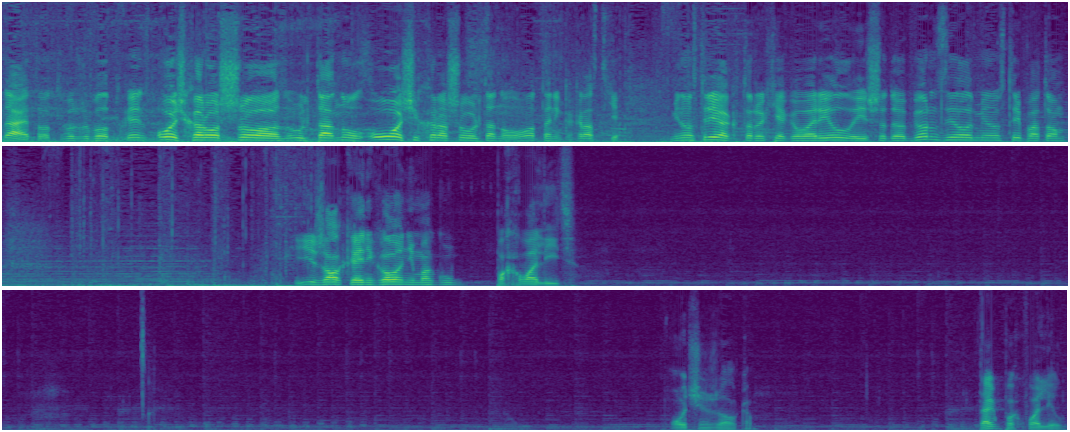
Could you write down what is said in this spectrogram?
Да, это вот уже было... Очень хорошо ультанул, очень хорошо ультанул. Вот они как раз-таки минус 3, о которых я говорил. И Shadow Burn сделал минус 3 потом. И жалко, я никого не могу похвалить. Очень жалко. Так похвалил.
